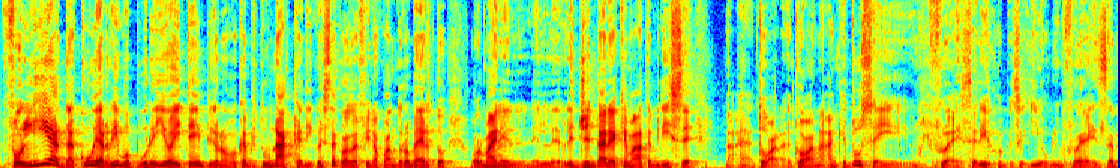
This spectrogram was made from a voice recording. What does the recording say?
Follia da cui arrivo pure io ai tempi che non avevo capito un H di questa cosa fino a quando Roberto, ormai nel, nel leggendaria chiamata, mi disse: Ma eh, tu, Coan, anche tu sei un influencer. Io, io un influencer.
